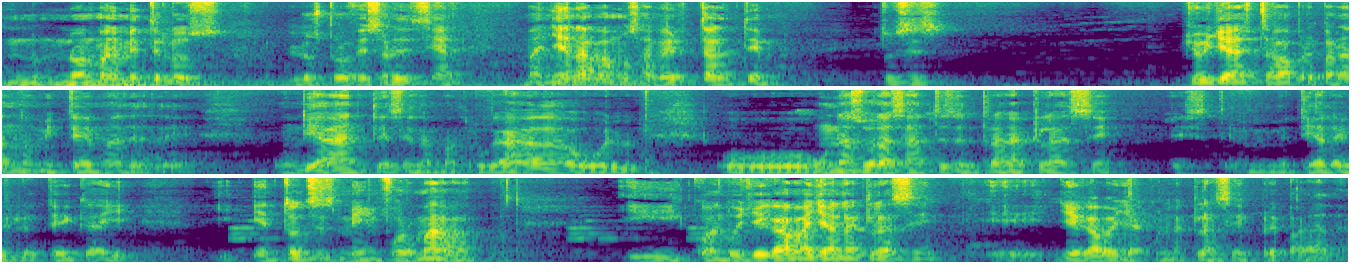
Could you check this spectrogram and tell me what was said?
Normalmente los, los profesores decían, mañana vamos a ver tal tema. Entonces, yo ya estaba preparando mi tema desde un día antes, en la madrugada, o, o unas horas antes de entrar a clase, este, me metía a la biblioteca y, y, entonces me informaba. Y cuando llegaba ya a la clase, eh, llegaba ya con la clase preparada.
